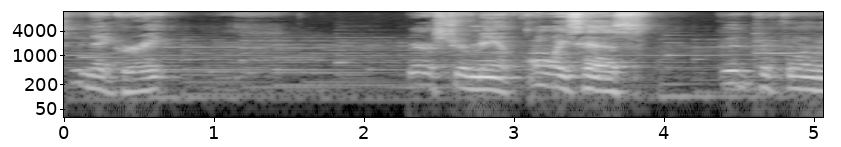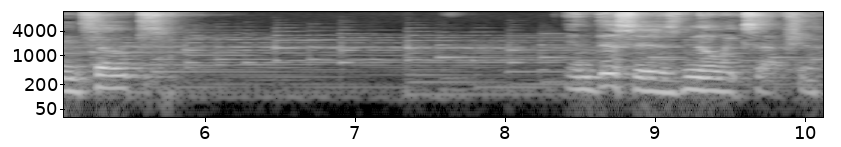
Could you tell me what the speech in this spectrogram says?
Isn't that great? Barrister Mann always has good performing soaps. And this is no exception.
